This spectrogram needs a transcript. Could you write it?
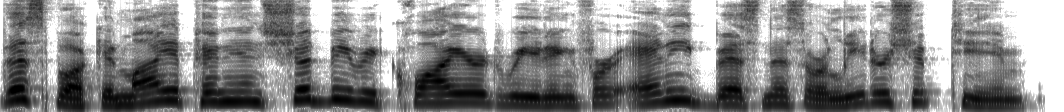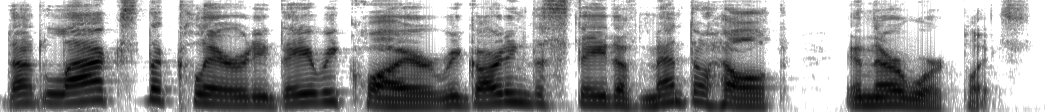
This book, in my opinion, should be required reading for any business or leadership team that lacks the clarity they require regarding the state of mental health in their workplace.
